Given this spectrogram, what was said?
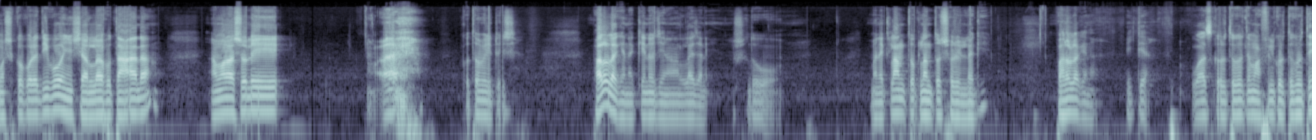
মস্ক করে দিব, ইনশাআল্লাহ তাআলা। আমার আসলে কত মিনিট হয়েছে? ভালো লাগে না, কেন যে আল্লাহ জানে। শুধু মানে ক্লান্ত ক্লান্ত শরীর লাগে। ভালো লাগে না, এইটা। ওয়াজ করতে করতে, মাহফিল করতে করতে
